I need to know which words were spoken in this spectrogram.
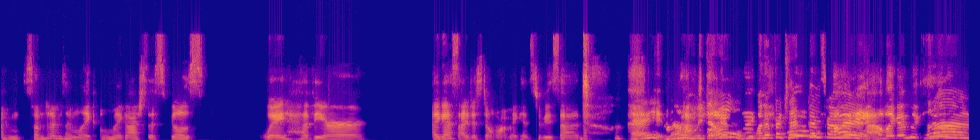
I'm sometimes I'm like, oh my gosh, this feels way heavier I guess I just don't want my kids to be sad. Right. No, we don't. Like, we want to protect oh, them from it. Yeah. Like I'm like, yeah.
